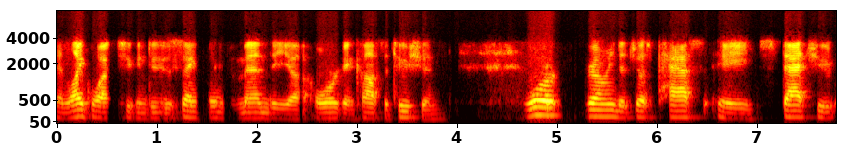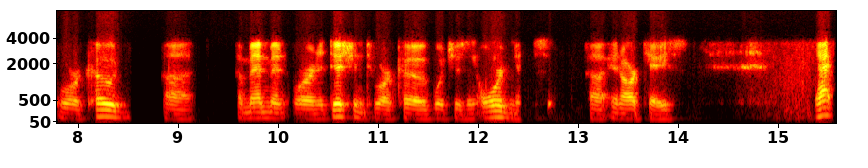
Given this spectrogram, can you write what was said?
and likewise, you can do the same thing to amend the uh, Oregon Constitution or going to just pass a statute or code uh, amendment or an addition to our code, which is an ordinance uh, in our case, that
